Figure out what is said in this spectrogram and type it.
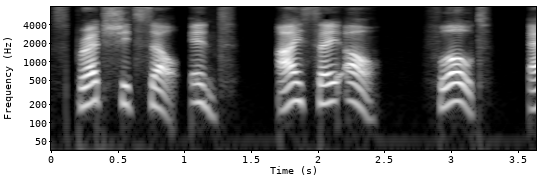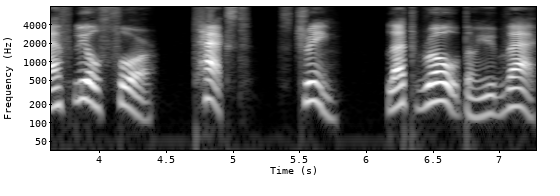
spreadsheet cell int ico float f64 text string let row 等于 vec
